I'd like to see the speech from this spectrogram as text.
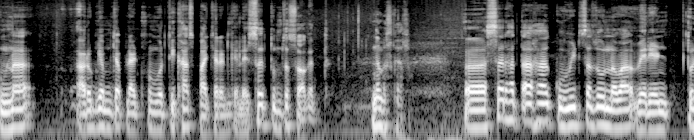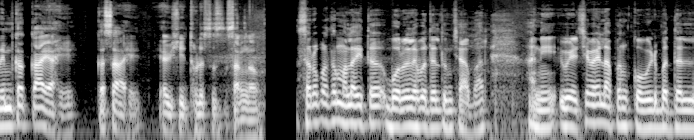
पुन्हा आरोग्यमच्या प्लॅटफॉर्मवरती खास पाचारण केलं आहे सर तुमचं स्वागत. नमस्कार. सर आता हा कोविडचा जो नवा व्हेरियंट तो नेमका काय आहे? कसा आहे? याविषयी थोडंसं सांगावं. सर्वप्रथम मला इथं बोलवल्याबद्दल तुमचे आभार. आणि वेळच्या वेळेला आपण कोविडबद्दल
